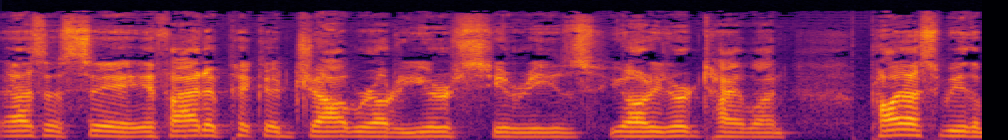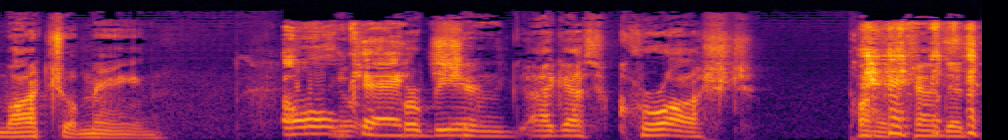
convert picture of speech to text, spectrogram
I was gonna say, if I had to pick a jobber out of your series, out of your timeline, probably has to be the Macho Man. Oh, okay. for being, I guess, crushed, pun intended,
